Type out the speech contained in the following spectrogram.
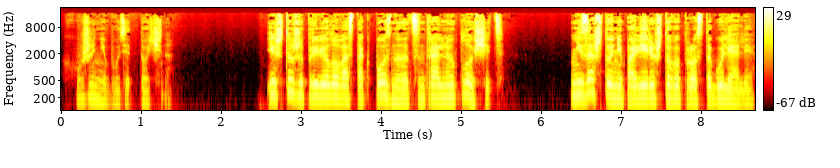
Хуже не будет точно. И что же привело вас так поздно на центральную площадь? Ни за что не поверю, что вы просто гуляли.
